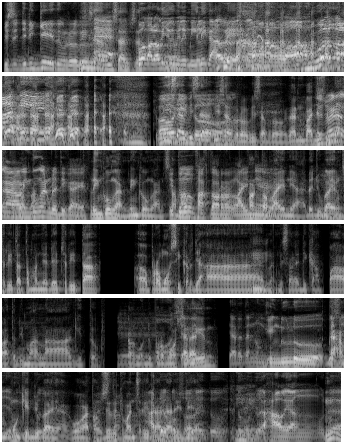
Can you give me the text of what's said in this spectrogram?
bisa jadi gay itu menurut? Bisa, Eh, bisa, bisa. Gua kalau lagi juga milih-milih kali sama sama lo. Gue apa lagi? Oh, bisa gitu. bisa bisa bro bisa bro dan banyak Terus sebenarnya juga beberapa. lingkungan berarti kayak? lingkungan lingkungan Itu sama faktor lainnya. faktor ya? lainnya ada juga yang Hmm. cerita temannya dia cerita uh, promosi kerjaan misalnya di kapal atau di Oh. mana gitu Iya, kalau mau iya. dipromosiin Syaratnya nungging dulu. Nah, biasanya mungkin begitu. juga ya, gue nggak tahu. Itu Astaga. cuma cerita Ada dari dia. itu itu Iya, udah hal yang udah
